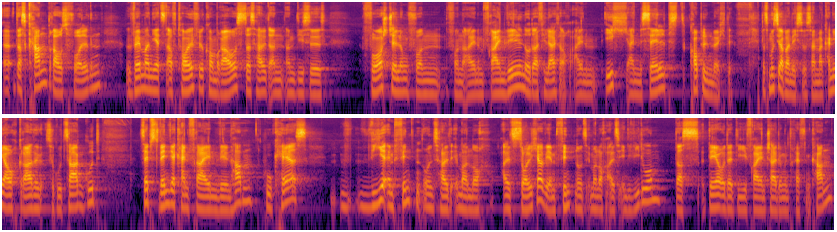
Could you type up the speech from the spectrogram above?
äh, das kann draus folgen, wenn man jetzt auf Teufel komm raus, das halt an, an diese Vorstellung von, von einem freien Willen oder vielleicht auch einem Ich, einem Selbst koppeln möchte. Das muss ja aber nicht so sein. Man kann ja auch gerade so gut sagen, gut, selbst wenn wir keinen freien Willen haben, who cares? Wir empfinden uns halt immer noch als solcher, wir empfinden uns immer noch als Individuum, das der oder die freie Entscheidungen treffen kann.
